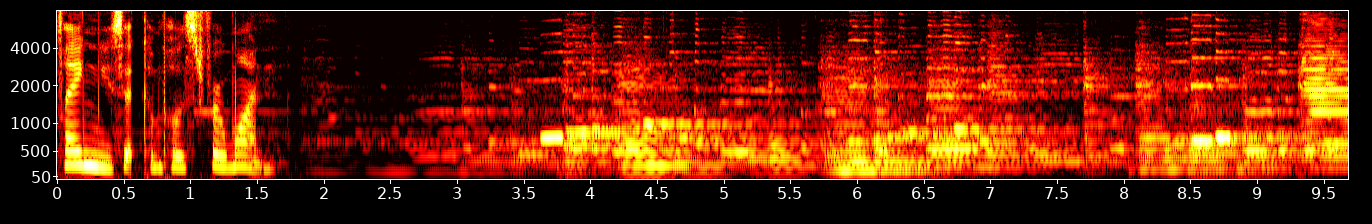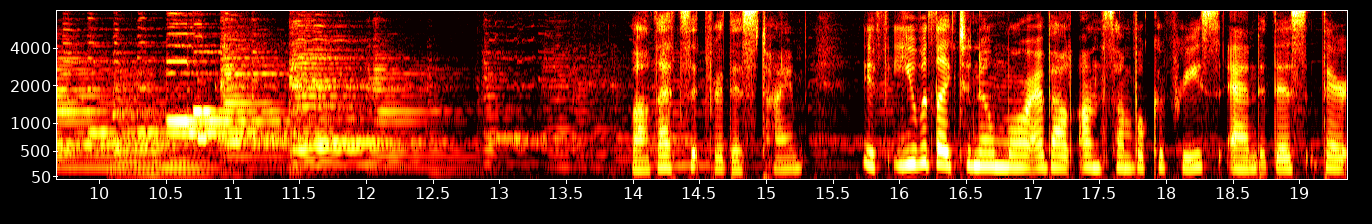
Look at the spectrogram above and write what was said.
playing music composed for one. Well, that's it for this time. If you would like to know more about Ensemble Caprice and this, their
